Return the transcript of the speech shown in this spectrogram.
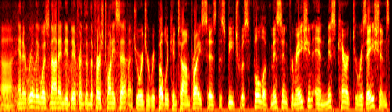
Uh, and it really was not any different than the first 27. Georgia Republican Tom Price says the speech was full of misinformation and mischaracterizations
